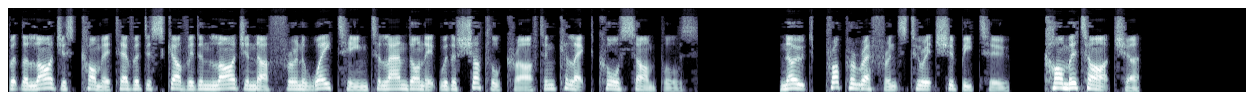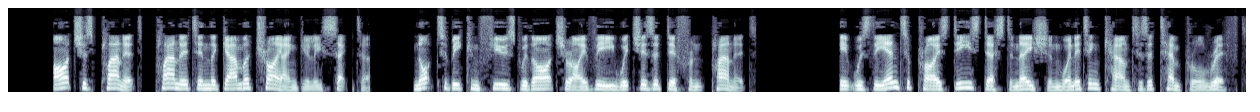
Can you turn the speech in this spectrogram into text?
but the largest comet ever discovered and large enough for an away team to land on it with a shuttlecraft and collect core samples. Note, proper reference to it should be to Comet Archer. Archer's planet, planet in the Gamma Trianguli sector. Not to be confused with Archer IV which is a different planet. It was the Enterprise D's destination when it encounters a temporal rift.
